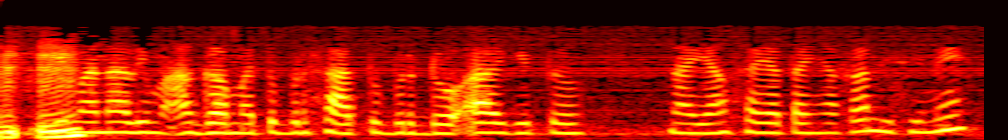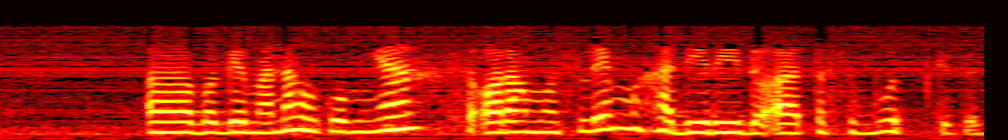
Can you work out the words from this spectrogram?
Mhm. di mana lima agama itu bersatu berdoa gitu. Nah, yang saya tanyakan di sini eh, bagaimana hukumnya seorang muslim menghadiri doa tersebut gitu.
